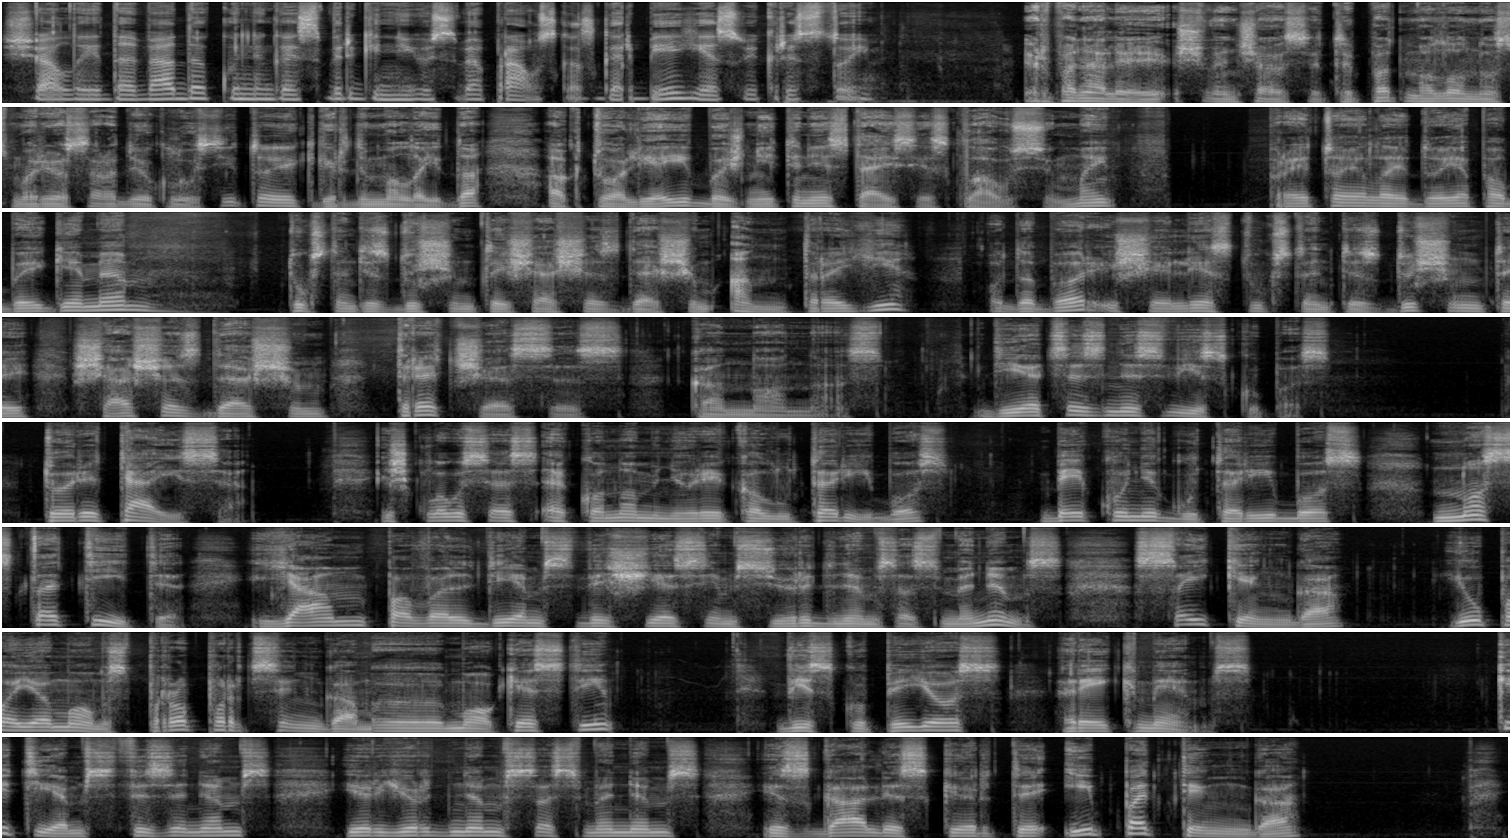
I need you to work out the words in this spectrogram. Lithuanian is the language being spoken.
Šią laidą veda kunigas Virginijus Veprauskas, garbė Jėzui Kristui. Ir paneliai švenčiausiai taip pat malonus Marijos radio klausytojai girdima laida aktualieji bažnytinės teisės klausimai. Praeitoje laidoje pabaigėme 1262, o dabar iš eilės 1263 kanonas. Dieceznis vyskupas turi teisę, išklausęs ekonominių reikalų tarybos bei kunigų tarybos, nustatyti jam pavaldiems viešiesiems juridiniams asmenims saikingą jų pajamoms proporcingą e, mokestį viskupijos reikmėms. Kitiems fiziniams ir juridiniams asmenims jis gali skirti ypatingą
